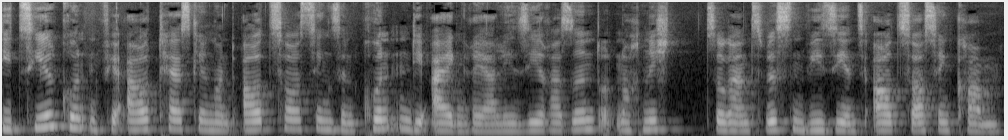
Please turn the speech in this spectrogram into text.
Die Zielkunden für Outtasking und Outsourcing sind Kunden, die Eigenrealisierer sind und noch nicht so ganz wissen, wie sie ins Outsourcing kommen.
